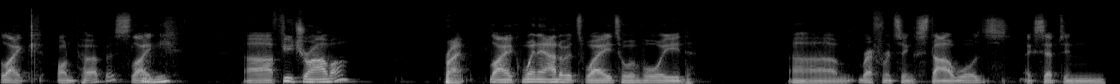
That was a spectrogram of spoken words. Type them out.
Like on purpose. Like uh Futurama Right. like went out of its way to avoid um, referencing Star Wars, except in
